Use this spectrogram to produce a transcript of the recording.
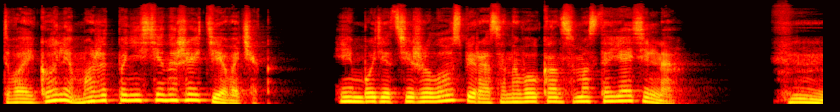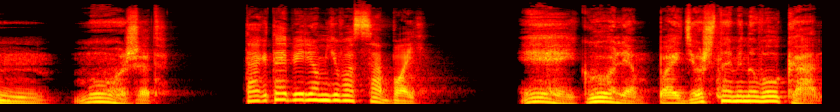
Твой голем может понести наших девочек. Им будет тяжело взбираться на вулкан самостоятельно. Хм, может. Тогда берем его с собой. Эй, голем, пойдешь с нами на вулкан?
